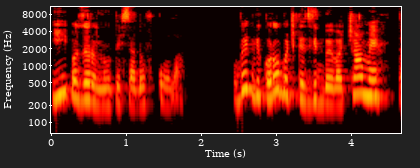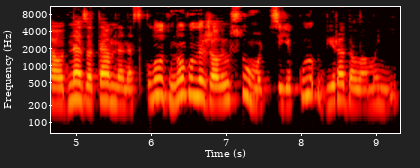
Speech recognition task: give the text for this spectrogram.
і озирнутися довкола. Обидві коробочки з відбивачами та одне затемнене скло знову лежали у сумочці, яку Віра дала мені.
